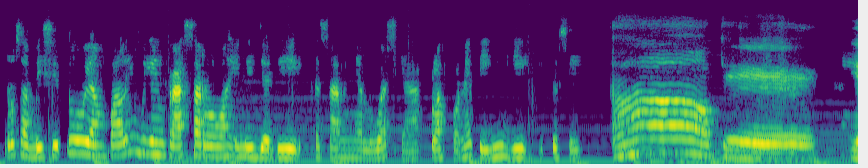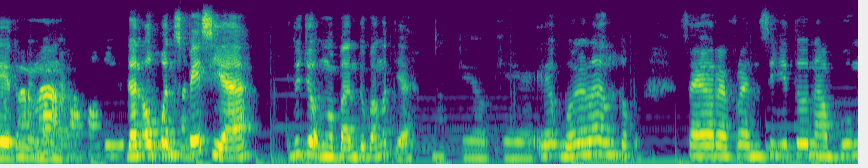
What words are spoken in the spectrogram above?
terus habis itu yang paling bikin kerasa rumah ini jadi kesannya luas ya plafonnya tinggi gitu sih ah oke okay. ya itu Karena memang dan open space ya itu juga ngebantu banget ya oke okay, oke okay. ya boleh lah untuk saya referensi itu nabung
